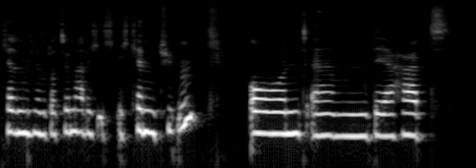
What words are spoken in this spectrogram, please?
Ich hatte nämlich eine Situation, da hatte ich, ich, ich kenne einen Typen und ähm, der hat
